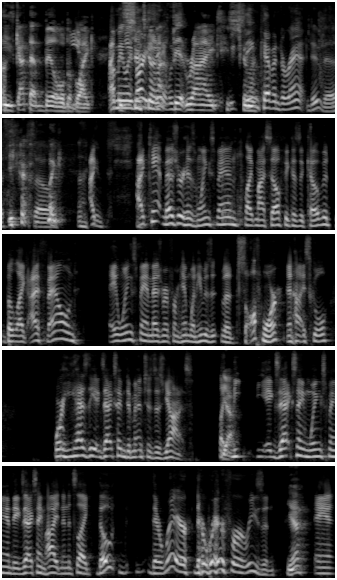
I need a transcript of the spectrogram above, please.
he's got that build of like I mean, his suit's gonna not it. We've- fit right. We've He's seen gonna Kevin Durant do this. Yeah, so like I, I can't measure his wingspan like myself because of COVID, but like I found a wingspan measurement from him when he was a sophomore in high school, where he has the exact same dimensions as Giannis. Like Yeah. the, the exact same wingspan, the exact same height, and it's like though they're rare, they're rare for a reason. yeah. And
